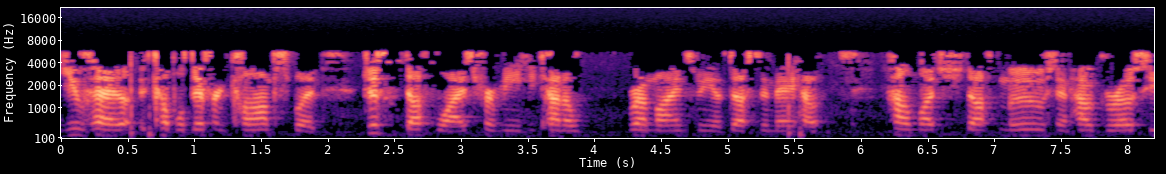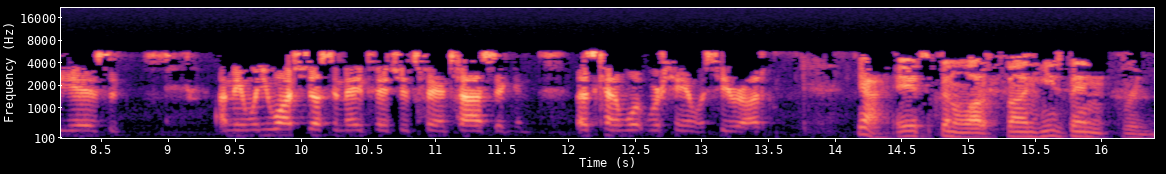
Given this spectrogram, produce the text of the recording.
you've had a couple different comps, but just stuff wise for me, he kind of reminds me of Dustin May. How how much stuff moves and how gross he is. I mean, when you watch Dustin May pitch, it's fantastic, and that's kind of what we're seeing with C-Rod. Yeah, it's been a lot of fun. He's been re-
